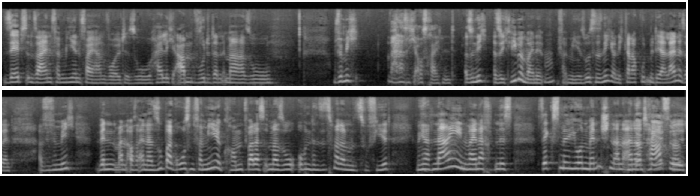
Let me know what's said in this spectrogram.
selbst in seinen Familien feiern wollte. So Heiligabend wurde dann immer so und für mich war das nicht ausreichend. Also nicht, also ich liebe meine Familie, so ist es nicht und ich kann auch gut mit der alleine sein. Aber für mich, wenn man aus einer super großen Familie kommt, war das immer so, oh, und dann sitzt man da nur zu viert. Ich habe mir gedacht, nein, Weihnachten ist sechs Millionen Menschen an einer Tafel.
